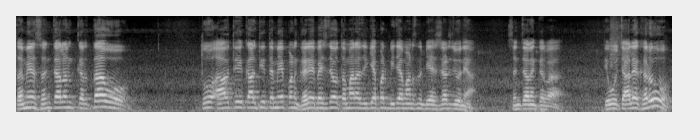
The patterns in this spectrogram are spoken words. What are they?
તમે સંચાલન કરતા હો, તો આવતીકાલથી તમે પણ ઘરે બેસી જાઓ, તમારા જગ્યા પર બીજા માણસને બેસાડજો ને સંચાલન કરવા. તેવું ચાલે ખરું?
